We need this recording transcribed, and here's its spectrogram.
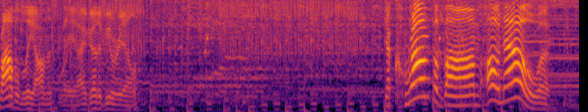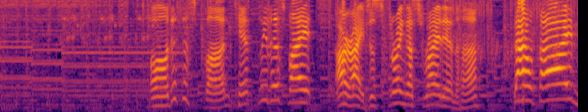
Probably, honestly. I gotta be real. The Crumpa Bomb! Oh no! Oh, this is fun. Can't flee this fight. Alright, just throwing us right in, huh? Battle time,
